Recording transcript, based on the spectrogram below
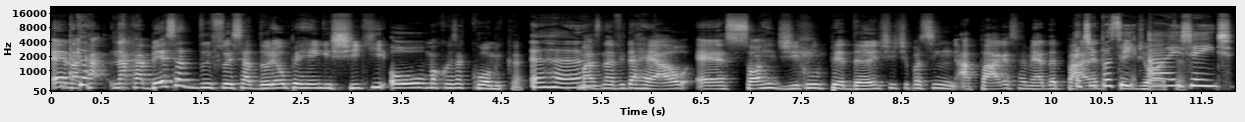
é, na, eu- ca- na cabeça do influenciador é um perrengue chique ou uma coisa cômica. Aham. Mas na vida real é só ridículo, pedante, tipo assim, apaga essa merda, para É tipo de assim, idiota. ai gente,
